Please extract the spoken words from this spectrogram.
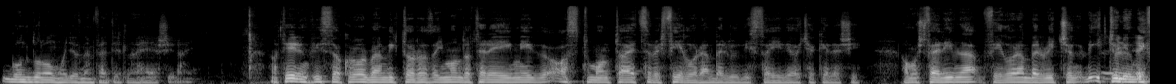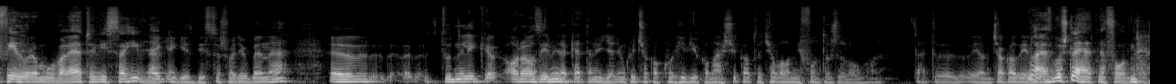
gondolom, hogy ez nem feltétlenül helyes irány. Na térjünk vissza, akkor Orbán Viktor az egy mondat erejéig még azt mondta egyszer, hogy fél órán belül visszahívja, hogyha keresi. Ha most felhívná, fél órán belül itt, csak, itt ülünk, még fél óra múlva lehet, hogy visszahívná? Egész biztos vagyok benne. Tudnélik, arra azért mind a ketten ügyelünk, hogy csak akkor hívjuk a másikat, hogyha valami fontos dolog van. Tehát olyan csak azért... Na ez most lehetne fontos.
